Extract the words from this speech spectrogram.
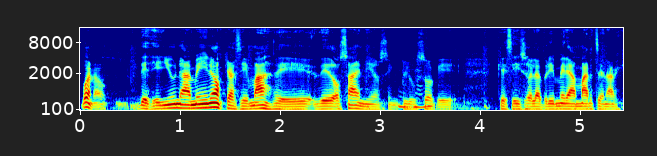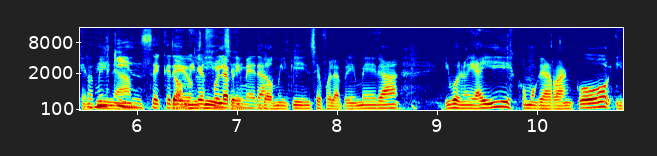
bueno, desde ni una menos que hace más de, dos años incluso que, que, se hizo la primera marcha en Argentina. 2015 creo que fue la primera. 2015 fue la primera. Y bueno, y ahí es como que arrancó y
